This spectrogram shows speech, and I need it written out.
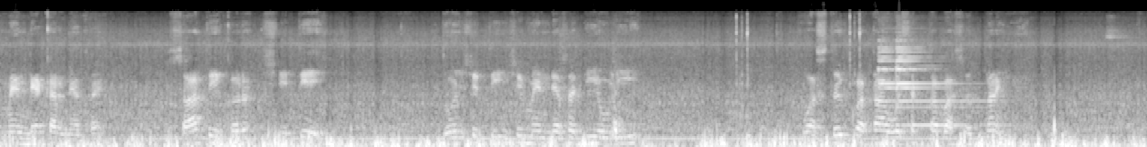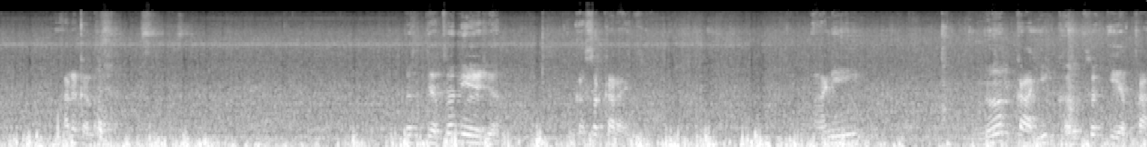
मेंढ्या करण्याचं आहे. सात एकर शेती आहे. दोनशे तीनशे मेंढ्यासाठी एवढी वास्तविक आता आवश्यकता भासत नाही. आलं का त्याचं नियोजन कसं करायचं? आणि न काही खर्च येता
